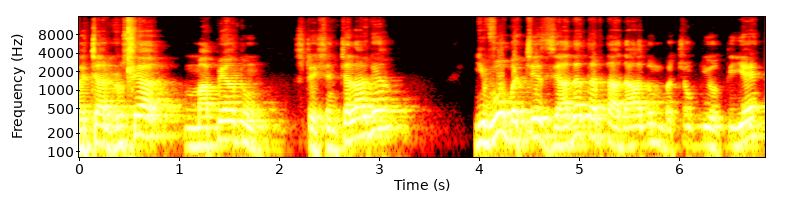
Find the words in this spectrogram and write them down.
بچہ رسیا ماپیا تو اسٹیشن چلا گیا۔ یہ وہ بچے زیادہ تر تعداد ان بچوں کی ہوتی ہے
